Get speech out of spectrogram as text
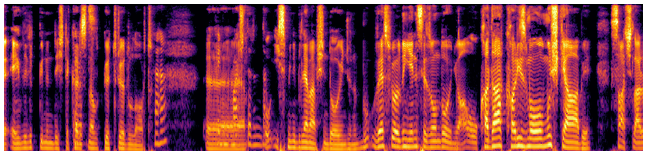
evlilik gününde işte karısını Evet. alıp götürüyordu Lord. Hı hı. E, başlarında. o ismini bilemem şimdi oyuncunun. Bu Westworld'un yeni sezonda oynuyor. O kadar karizma olmuş ki abi. Saçlar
